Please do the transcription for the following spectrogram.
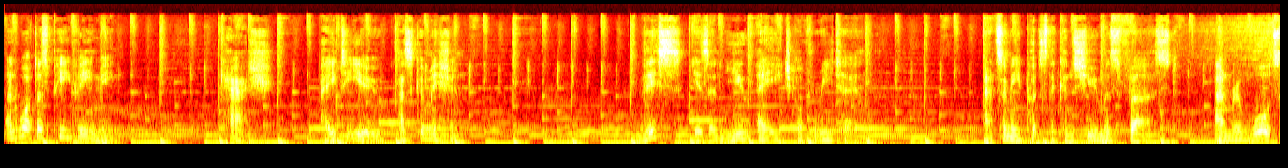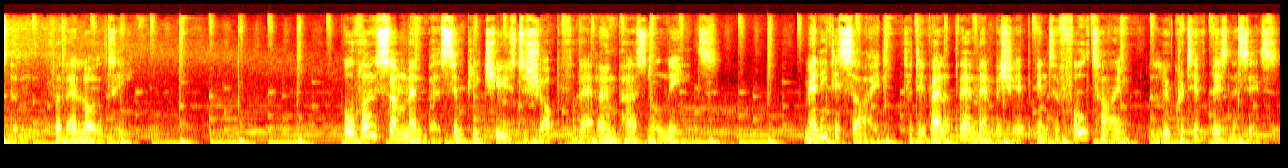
And what does PV mean? Cash, paid to you as commission. This is a new age of retail. Atomy puts the consumers first and rewards them for their loyalty. Although some members simply choose to shop for their own personal needs, many decide to develop their membership into full-time, lucrative businesses.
